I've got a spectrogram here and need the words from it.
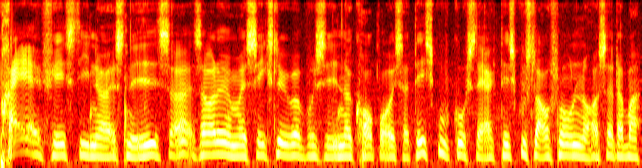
præfest i Nørresnede, så, så var det jo med seks løber på siden og cowboys, og det skulle gå stærkt, det skulle slagsmålene også, og der var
